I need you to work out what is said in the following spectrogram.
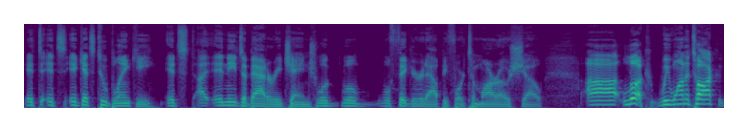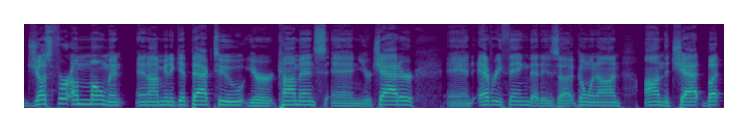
It it's it gets too blinky. It's uh, it needs a battery change. We'll we'll we'll figure it out before tomorrow's show. Uh, look, we want to talk just for a moment, and I'm going to get back to your comments and your chatter and everything that is uh, going on on the chat. But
